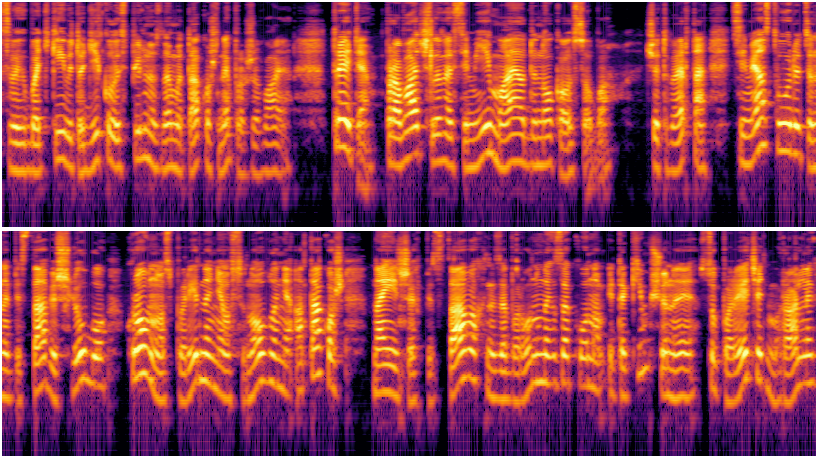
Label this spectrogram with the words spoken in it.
своїх батьків і тоді, коли спільно з ними також не проживає. Третє. Права члена сім'ї має одинока особа. Четверте, сім'я створюється на підставі шлюбу, кровного споріднення, усиновлення, а також на інших підставах, не заборонених законом, і таким, що не суперечать моральних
